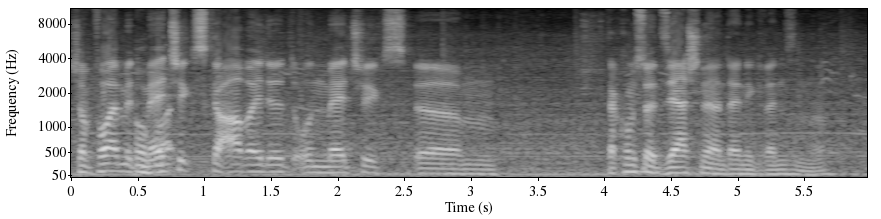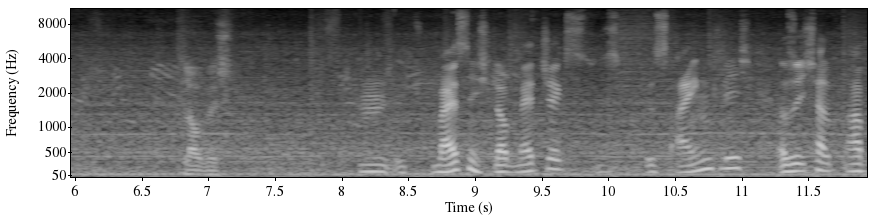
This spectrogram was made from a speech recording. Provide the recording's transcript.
Ich habe vorher mit Oh, Magix gearbeitet und Magix, ähm, da kommst du halt sehr schnell an deine Grenzen, ne? Glaube ich. Hm, Ich weiß nicht, ich glaube Magix ist, eigentlich. Also ich hab, hab,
